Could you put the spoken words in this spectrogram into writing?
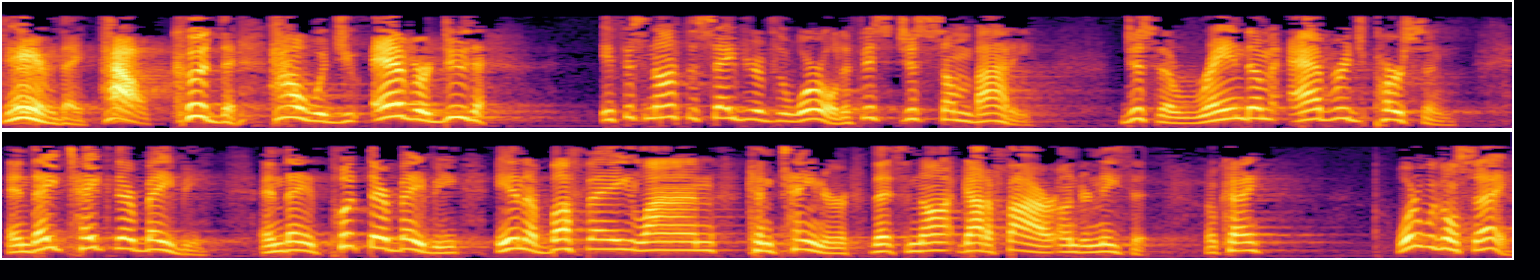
dare they? How could they? How would you ever do that? If it's not the Savior of the world, if it's just somebody, just a random average person, and they take their baby and they put their baby in a buffet line container that's not got a fire underneath it. Okay? What are we going to say?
